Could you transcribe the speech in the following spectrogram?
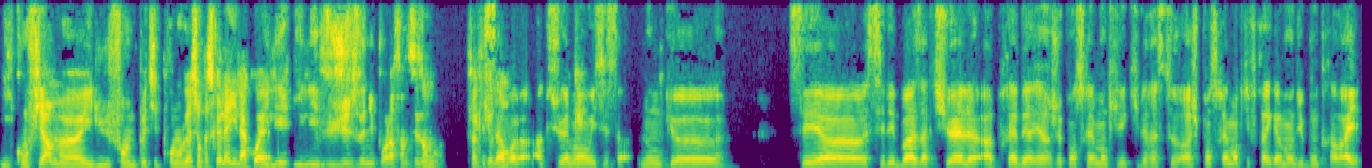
ils confirment, euh, ils lui font une petite prolongation? Parce que là, il a quoi? Il est, il est juste venu pour la fin de saison Factuellement? voilà. Actuellement, oui, c'est ça. Donc, c'est c'est les bases actuelles. Après, derrière, je pense réellement qu'il qu'il restera. Je pense réellement qu'il fera également du bon travail.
